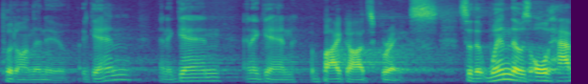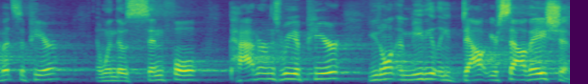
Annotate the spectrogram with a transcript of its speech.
put on the new. Again and again and again by God's grace. So that when those old habits appear and when those sinful patterns reappear, you don't immediately doubt your salvation.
